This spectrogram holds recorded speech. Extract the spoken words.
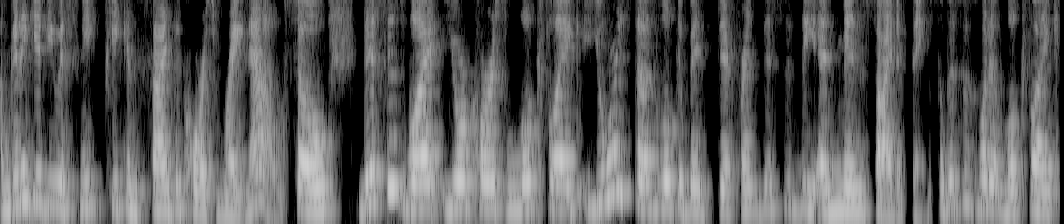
I'm going to give you a sneak peek inside the course right now. So this is what your course looks like. Yours does look a bit different. This is the admin side of things. So this is what it looks like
